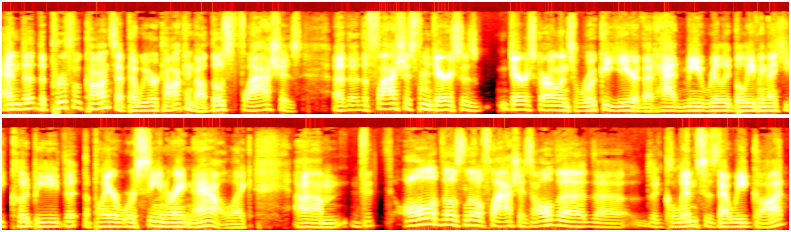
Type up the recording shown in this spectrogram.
and the the proof of concept that we were talking about, those flashes, uh, the the flashes from Darius's Darius Garland's rookie year that had me really believing that he could be the, the player we're seeing right now. Like um, all of those little flashes, all the the the glimpses that we got,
